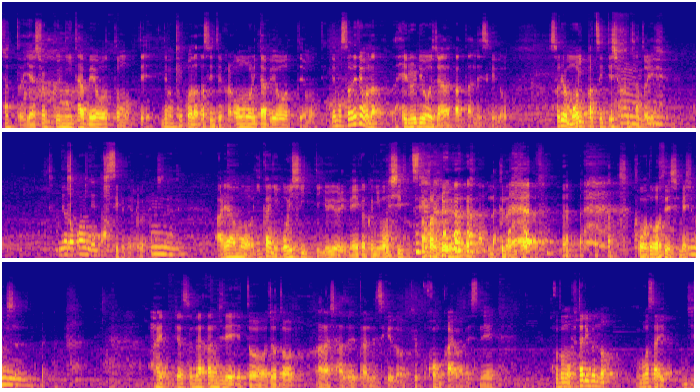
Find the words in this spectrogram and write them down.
ちょっと夜食に食べようと思って。でも結構お腹空いてるから大盛り食べようって思って。でもそれでもな減る量じゃなかったんですけどそれをもう一発いってしまったという、喜んでた。奇跡の夜がありましたね、うんあれはもういかに美味しいっていうより明確に美味しいと伝わる なくなり方行動で示しました、うんはいじゃあそんな感じで、えっと、ちょっと話外れたんですけど今回はですね子供2人分の5歳児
